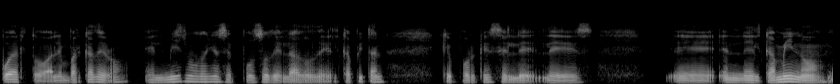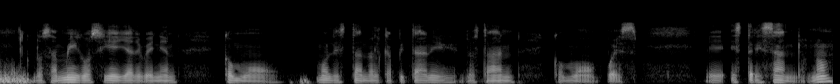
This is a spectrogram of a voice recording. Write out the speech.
puerto, al embarcadero, el mismo dueño se puso del lado del capitán, que porque se le, les eh, en el camino los amigos y ella le venían como molestando al capitán y lo estaban como pues eh, estresando, ¿no?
